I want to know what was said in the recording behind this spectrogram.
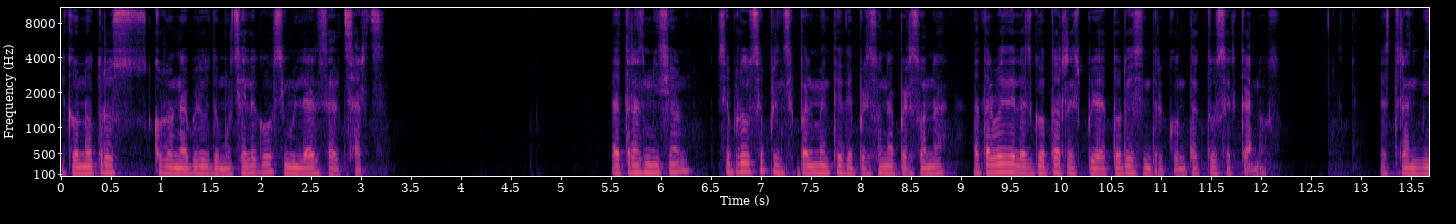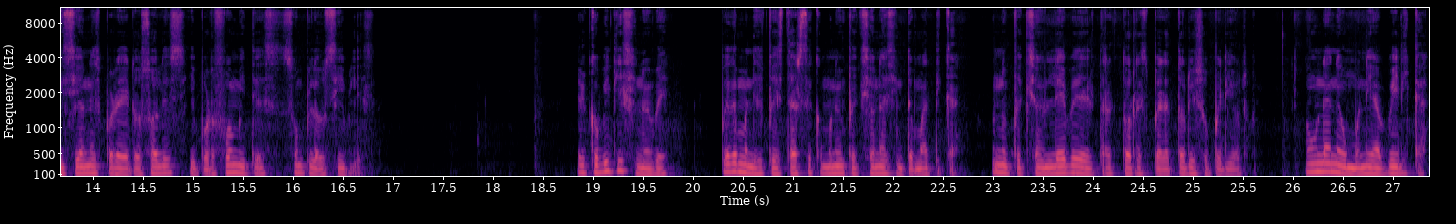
y con otros coronavirus de murciélago similares al SARS. La transmisión se produce principalmente de persona a persona a través de las gotas respiratorias entre contactos cercanos. Las transmisiones por aerosoles y por fómites son plausibles. El COVID-19 puede manifestarse como una infección asintomática, una infección leve del tracto respiratorio superior, o una neumonía vírica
